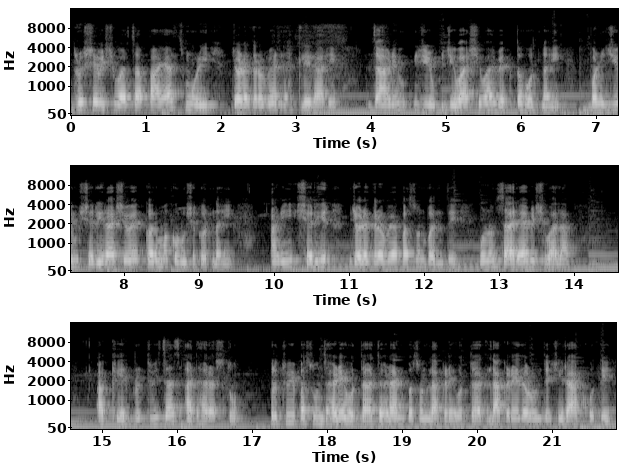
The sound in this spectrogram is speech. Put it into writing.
दृश्य विश्वाचा पायाच मुळी जडद्रव्यात घातलेला आहे. जाणीव जीव जीवाशिवाय व्यक्त होत नाही पण जीव शरीराशिवाय कर्म करू शकत नाही आणि शरीर जडद्रव्यापासून बनते म्हणून साऱ्या विश्वाला अखेर पृथ्वीचाच आधार असतो. पृथ्वीपासून झाडे होतात झाडांपासून लाकडे होतात. लाकडे जळून त्याची राख होते.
